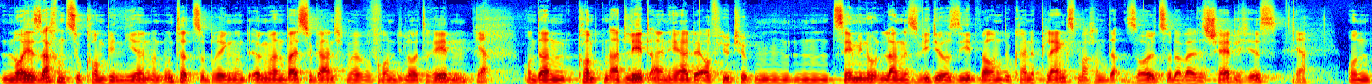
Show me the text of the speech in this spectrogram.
neue Sachen zu kombinieren und unterzubringen und irgendwann weißt du gar nicht mehr, wovon die Leute reden. Ja. Und dann kommt ein Athlet einher, der auf YouTube ein, ein 10 Minuten langes Video sieht, warum du keine Planks machen sollst oder weil das schädlich ist. Ja. Und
